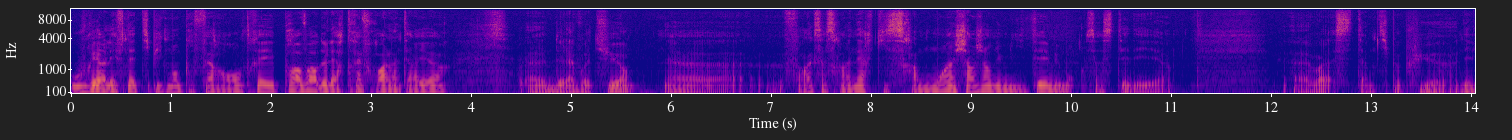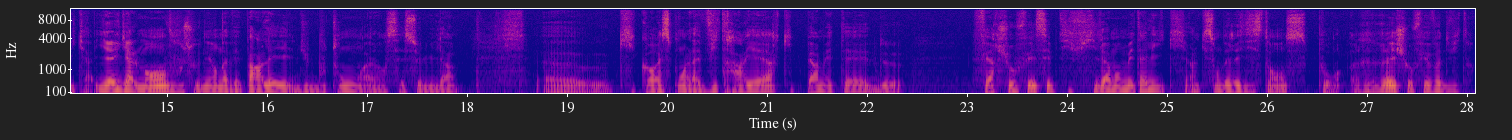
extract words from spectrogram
ouvrir les fenêtres typiquement pour faire rentrer, pour avoir de l'air très froid à l'intérieur de la voiture. Il faudra que ça sera un air qui sera moins chargé en humidité, mais bon, ça c'était des, euh, voilà, c'était un petit peu plus euh, délicat. Il y a également, vous vous souvenez, on avait parlé du bouton, alors c'est celui-là, euh, qui correspond à la vitre arrière, qui permettait de faire chauffer ces petits filaments métalliques, hein, qui sont des résistances, pour réchauffer votre vitre.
